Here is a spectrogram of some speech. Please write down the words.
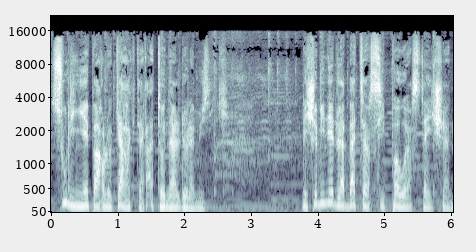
souligné par le caractère atonal de la musique. Les cheminées de la Battersea Power Station,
